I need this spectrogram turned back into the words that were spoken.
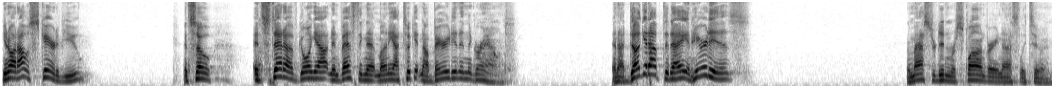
You know what? I was scared of you. And so instead of going out and investing that money, I took it and I buried it in the ground. And I dug it up today, and here it is. The master didn't respond very nicely to him.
